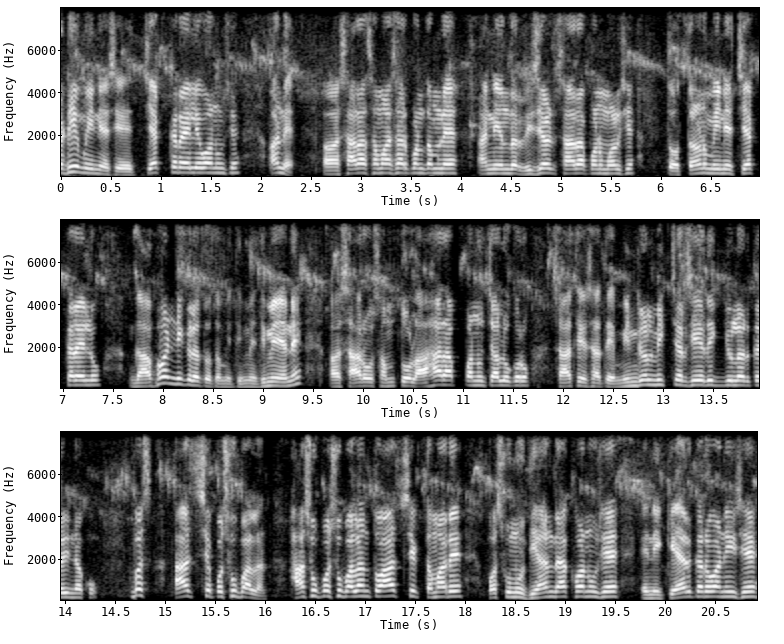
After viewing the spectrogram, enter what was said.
અઢી મહિને છે ચેક કરાવી લેવાનું છે અને સારા સમાચાર પણ તમને આની અંદર રિઝલ્ટ સારા પણ મળશે. તો ત્રણ મહિને ચેક કરાવી લો. ગાભણ નીકળે તો તમે ધીમે ધીમે એને સારો સમતોલ આહાર આપવાનું ચાલુ કરો. સાથે સાથે મિનરલ મિક્સર છે એ રેગ્યુલર કરી નાખો. બસ, આ જ છે પશુપાલન. હાસું પશુપાલન તો આ જ છે. તમારે પશુનું ધ્યાન રાખવાનું છે, એની કેર કરવાની છે,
